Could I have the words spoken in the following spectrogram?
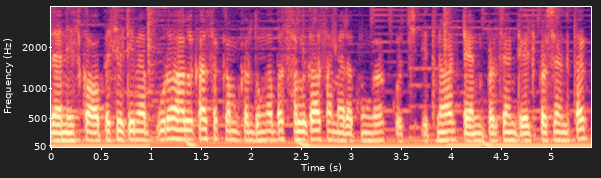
देन इसका ऑपेसिटी मैं पूरा हल्का सा कम कर दूँगा, बस हल्का सा मैं रखूँगा कुछ इतना टेन परसेंट एट परसेंट तक।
